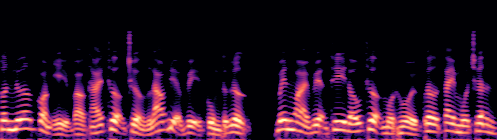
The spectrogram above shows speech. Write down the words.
hơn nữa còn ỷ vào thái thượng trưởng lão địa vị cùng thực lực, bên ngoài viện thi đấu thượng một hồi cơ tay múa chân.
